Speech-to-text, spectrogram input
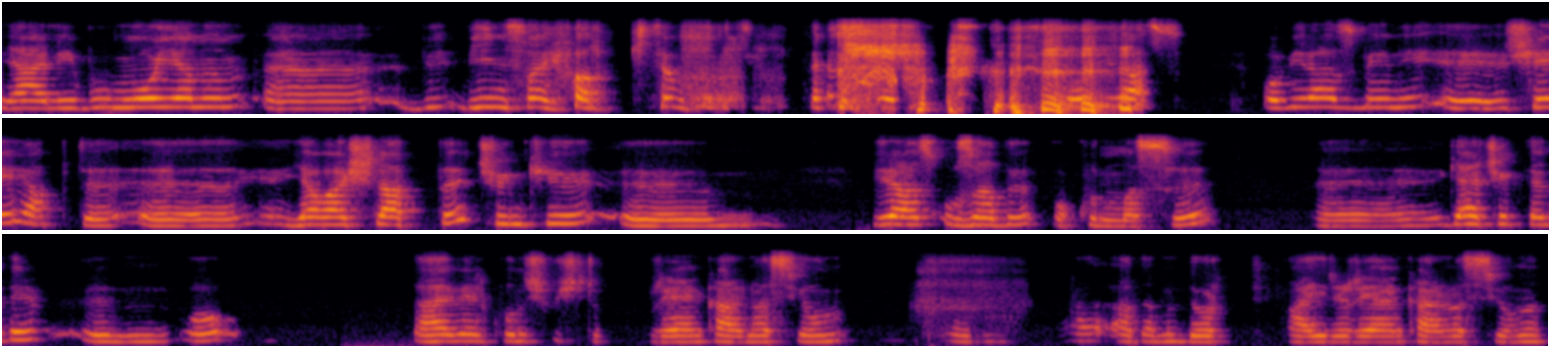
Yani bu Moya'nın e, bin sayfalık kitabını o biraz, o biraz beni e, şey yaptı, e, yavaşlattı. Çünkü e, biraz uzadı okunması. E, gerçekten de e, o daha evvel konuşmuştuk. Reenkarnasyon e, adamın dört ayrı reenkarnasyonu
